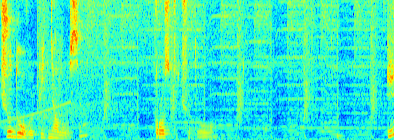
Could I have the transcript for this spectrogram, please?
чудово піднялося, просто чудово. І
